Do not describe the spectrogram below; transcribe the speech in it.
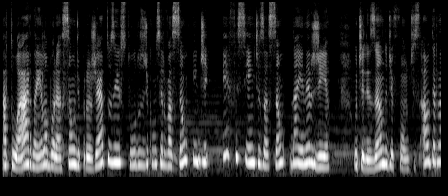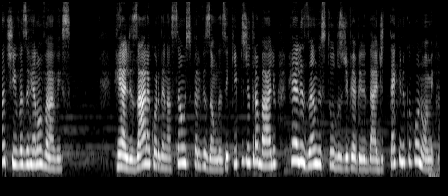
Atuar na elaboração de projetos e estudos de conservação e de eficientização da energia, utilizando de fontes alternativas e renováveis realizar a coordenação e supervisão das equipes de trabalho, realizando estudos de viabilidade técnico-econômica,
